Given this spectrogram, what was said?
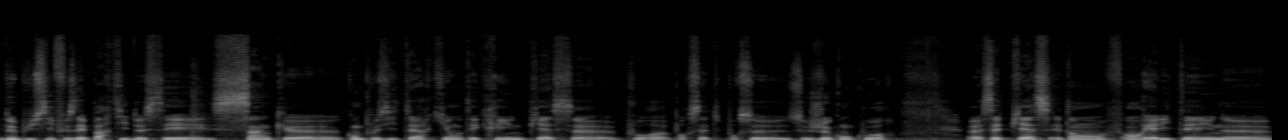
Debussy faisait partie de ces cinq compositeurs qui ont écrit une pièce pour, pour, cette, pour ce jeu concours. Euh, cette pièce est en, réalité une,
